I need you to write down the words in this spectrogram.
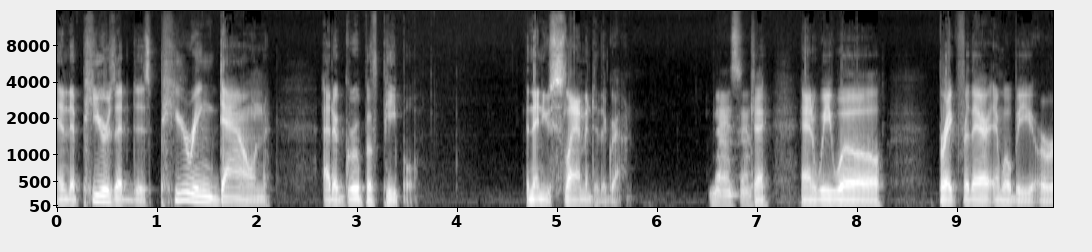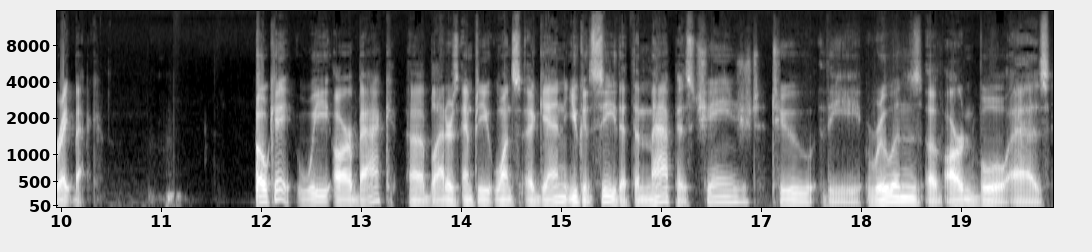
And it appears that it is peering down at a group of people, and then you slam into the ground. Amazing. Okay, and we will break for there, and we'll be right back. Okay, we are back. Uh, bladder's empty once again. You can see that the map has changed to the ruins of Arden Vul as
